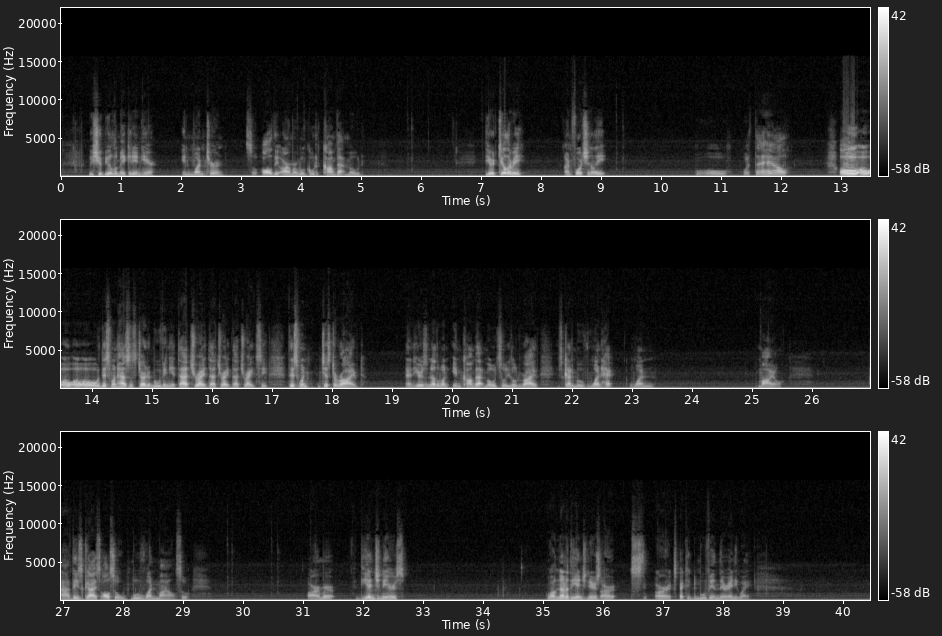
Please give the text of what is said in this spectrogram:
we should be able to make it in here in one turn. So all the armor will go to combat mode. The artillery, unfortunately. Oh, what the hell? Oh, oh, oh, oh, oh, this one hasn't started moving yet. That's right, that's right, that's right. See, this one just arrived. And here's another one in combat mode, so it'll arrive. It's got to move one heck, one mile. Uh, these guys also move one mile, so armor. The engineers. Well, none of the engineers are are expecting to move in there anyway.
